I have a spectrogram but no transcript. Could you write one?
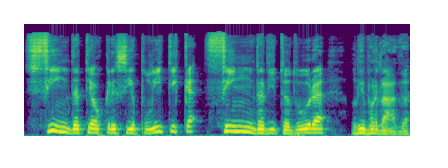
fim da teocracia política, fim da ditadura, liberdade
